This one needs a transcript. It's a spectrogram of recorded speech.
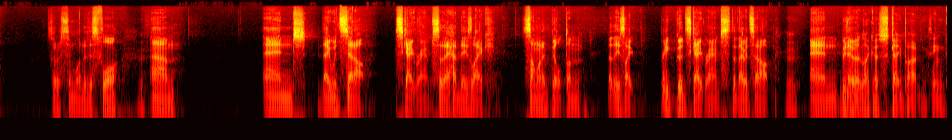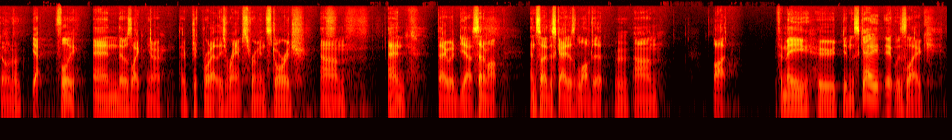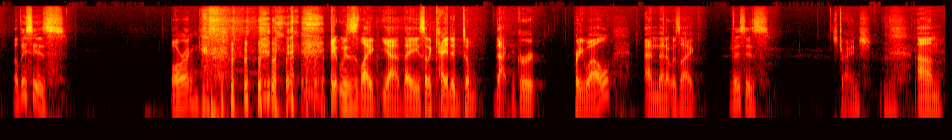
sort of similar to this floor. Um, and they would set up skate ramps. So they had these like, someone had built them, but these like pretty good skate ramps that they would set up. Mm. And they would- like a skate park thing going on. yeah, fully. And there was like, you know, they just brought out these ramps from in storage, um, and they would yeah set them up, and so the skaters loved it. Mm. Um, but for me, who didn't skate, it was like, well, this is boring. it was like, yeah, they sort of catered to that group pretty well, and then it was like, this is strange. Mm. Um,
